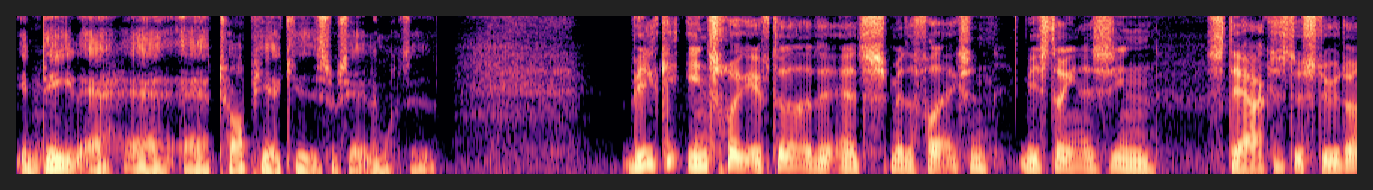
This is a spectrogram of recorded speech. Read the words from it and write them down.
en del af, af, af tophierarkiet i Socialdemokratiet. Hvilke indtryk efterlader det, at Mette Frederiksen mister en af sine stærkeste støtter?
